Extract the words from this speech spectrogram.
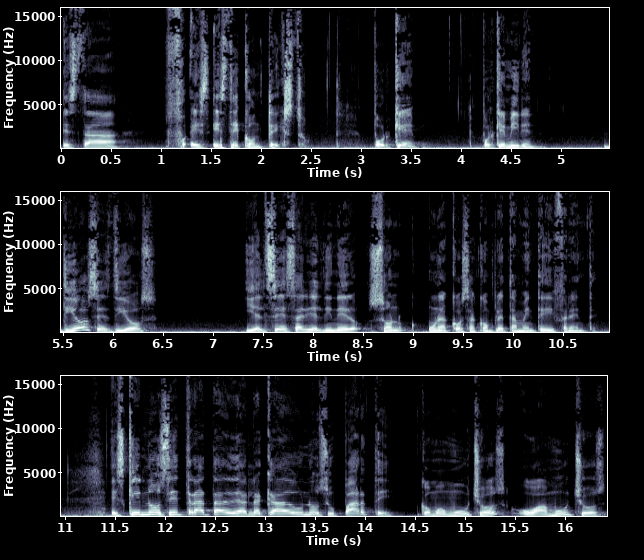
esta, este contexto. ¿Por qué? Porque miren, Dios es Dios y el César y el dinero son una cosa completamente diferente. Es que no se trata de darle a cada uno su parte, como muchos o a muchos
